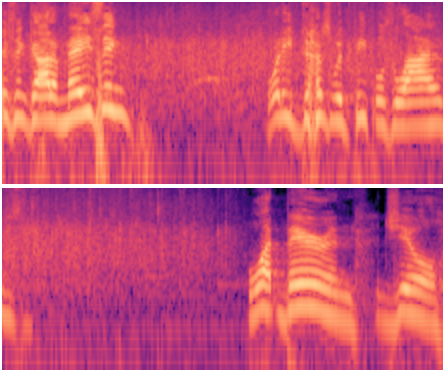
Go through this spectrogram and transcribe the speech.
Isn't God amazing? What He does with people's lives. What Bear and Jill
